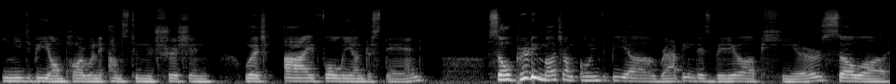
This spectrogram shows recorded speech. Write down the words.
you need to be on par when it comes to nutrition which I fully understand. So pretty much I'm going to be uh, wrapping this video up here. So uh,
